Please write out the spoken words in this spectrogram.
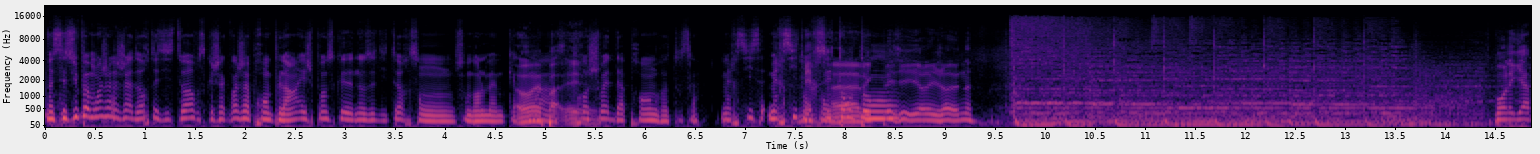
Bah, c'est super, moi j'a- j'adore tes histoires parce que chaque fois j'apprends plein et je pense que nos auditeurs sont, sont dans le même cas. Ah ouais, c'est trop chouette d'apprendre tout ça. Merci, merci tonton. Merci, tonton. Avec plaisir, les jeunes. Bon les gars,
